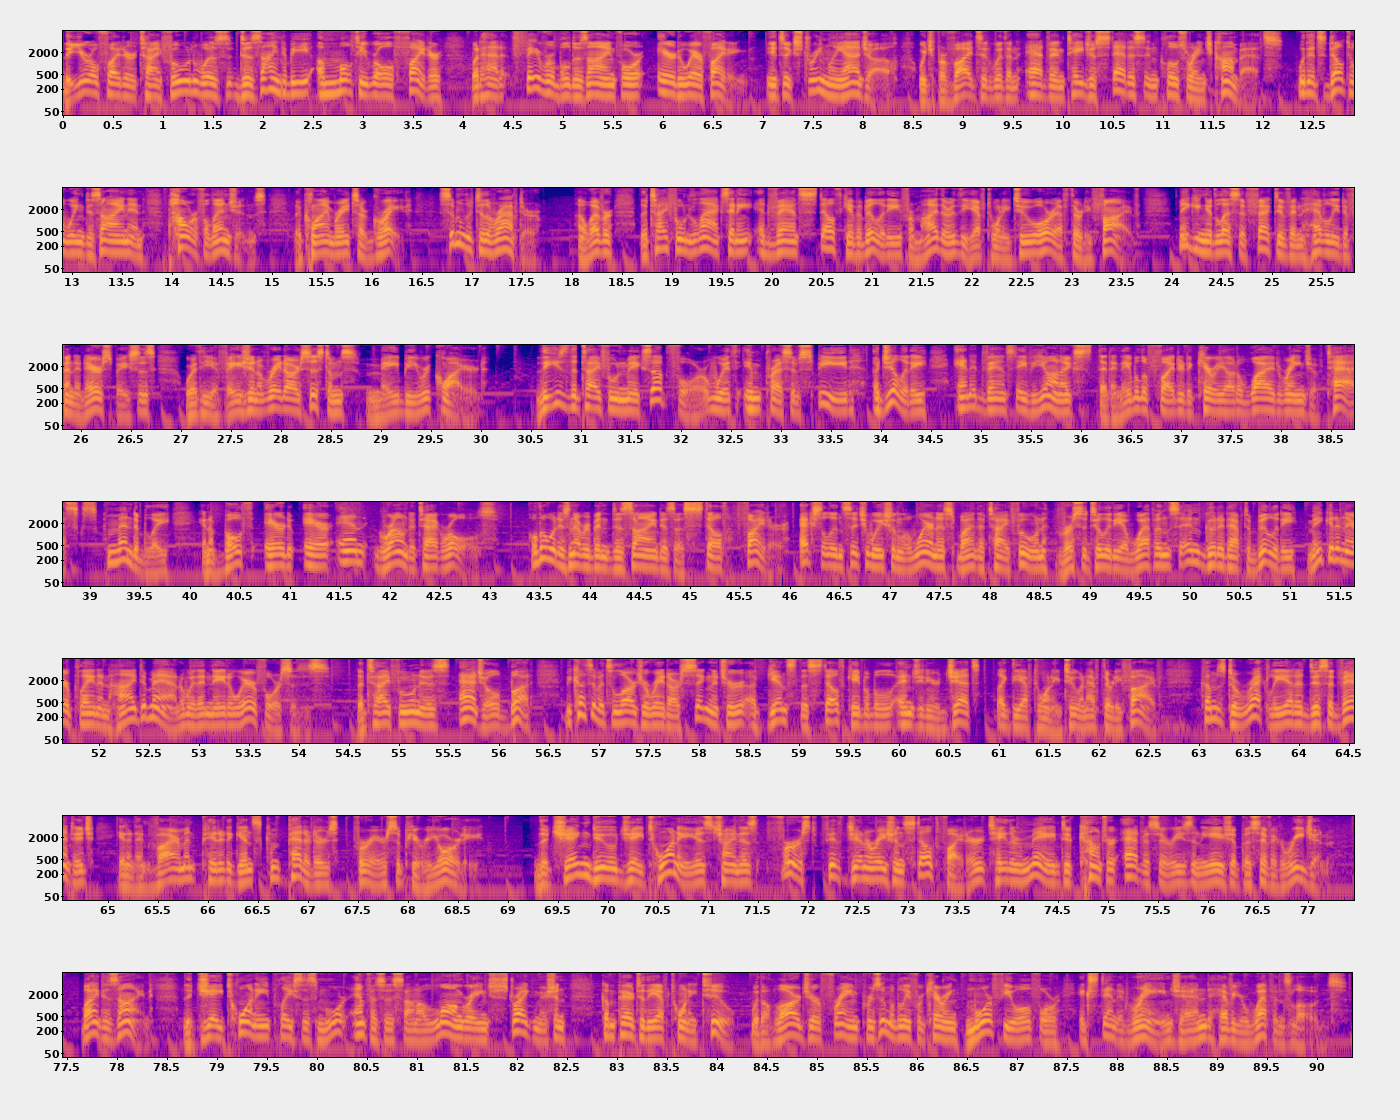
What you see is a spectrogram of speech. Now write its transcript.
The Eurofighter Typhoon was designed to be a multi-role fighter, but had favorable design for air-to-air -air fighting. It's extremely agile, which provides it with an advantageous status in close-range combats. With its delta wing design and powerful engines, the climb rates are great, similar to the Raptor, However, the Typhoon lacks any advanced stealth capability from either the F-22 or F-35, making it less effective in heavily defended airspaces where the evasion of radar systems may be required. These the Typhoon makes up for with impressive speed, agility, and advanced avionics that enable the fighter to carry out a wide range of tasks commendably in both air-to-air -air and ground attack roles. Although it has never been designed as a stealth fighter, excellent situational awareness by the Typhoon, versatility of weapons, and good adaptability make it an airplane in high demand within NATO air forces. The Typhoon is agile, but because of its larger radar signature against the stealth-capable engineered jets like the F-22 and F-35, comes directly at a disadvantage in an environment pitted against competitors for air superiority. The Chengdu J-20 is China's first fifth-generation stealth fighter tailor-made to counter adversaries in the Asia-Pacific region. By design, the J-20 places more emphasis on a long-range strike mission compared to the F-22, with a larger frame presumably for carrying more fuel for extended range and heavier weapons loads.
